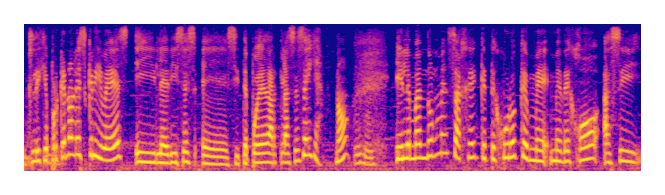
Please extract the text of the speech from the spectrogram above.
entonces le dije, ¿por qué no le escribes y le dices si te puede dar clases ella, ¿no? Y le mandó un mensaje que te juro que me, me dejó así,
